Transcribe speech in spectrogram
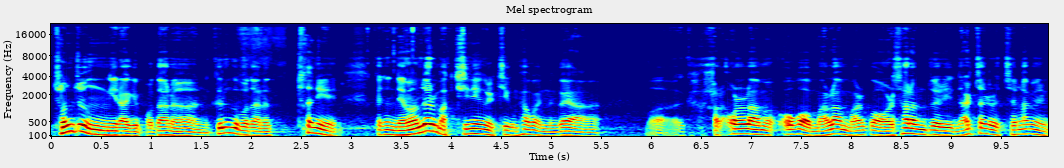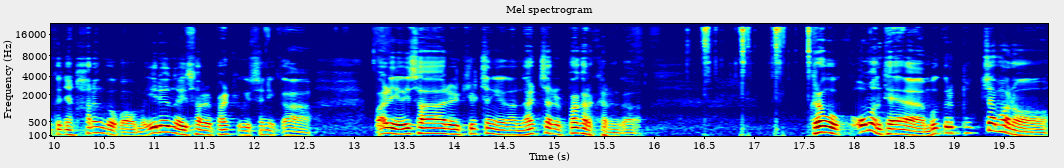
존중이라기보다는 그런 것보다는 턴이 그냥 내 마음대로 막 진행을 지금 하고 있는 거야. 뭐 하- 올라면 오고 말라면 말고 올 사람들이 날짜를 정하면 그냥 하는 거고 뭐 이런 의사를 밝히고 있으니까 빨리 의사를 결정해가 날짜를 박아라 하는 거. 그러고 오면 돼. 뭐 그렇게 복잡하노.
